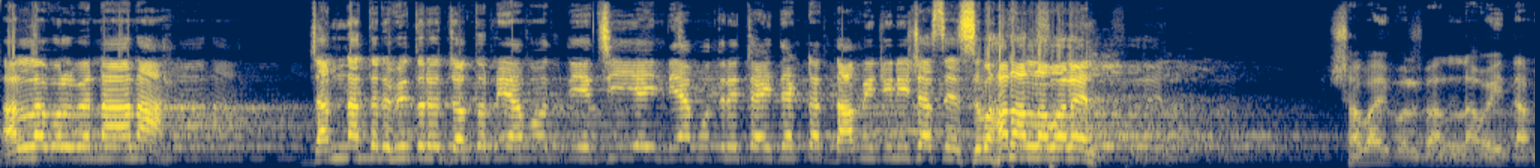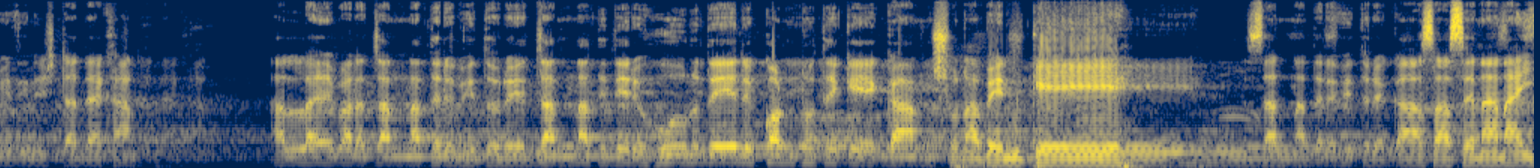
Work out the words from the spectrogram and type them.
আল্লাহ বলবে, না না। জান্নাতের ভিতরে যত নিয়ামত দিয়েছি, এই নিয়ামতের চাইতে একটা দামি জিনিস আছে। সুবহানাল্লাহ বলেন। সবাই বলবে, আল্লাহ, ওই দামি জিনিসটা দেখান। আল্লাহ এবার জান্নাতের ভিতরে জান্নাতীদের হুরদের কণ্ঠ থেকে গান শোনাবেন কে? জান্নাতের ভিতরে গাছ আছে না নাই?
